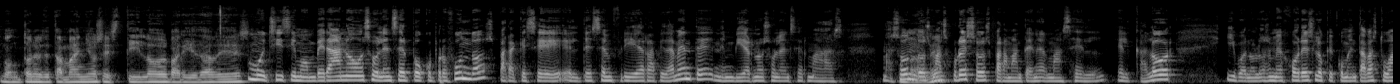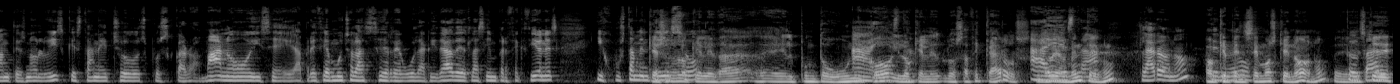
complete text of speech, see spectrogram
montones de tamaños, estilos, variedades. Muchísimo. En verano suelen ser poco profundos para que se, el té se enfríe rápidamente. En invierno suelen ser más, más hondos, Vale. más gruesos para mantener más el, el calor. Y bueno, los mejores, lo que comentabas tú antes, ¿no, Luis? Que están hechos, pues claro, a mano y se aprecian mucho las irregularidades, las imperfecciones. Y justamente Que eso, eso. es lo que le da eh, el punto único y lo que los hace caros, Ahí está. ¿no? Claro, ¿no? De Aunque nuevo. pensemos que no, ¿no? Eh, Es que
